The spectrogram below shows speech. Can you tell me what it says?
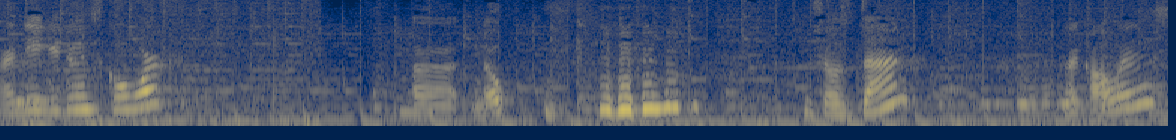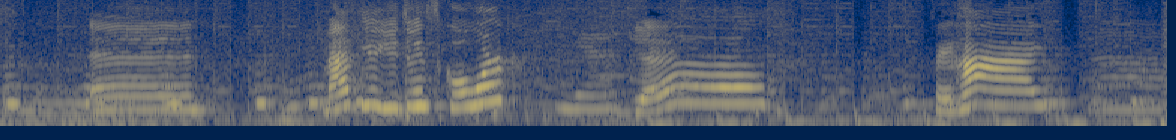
Randy, you doing schoolwork? Uh, nope. Michelle's done, like always. And Matthew, you doing schoolwork? Yeah. Yes. Say hi. Hola,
